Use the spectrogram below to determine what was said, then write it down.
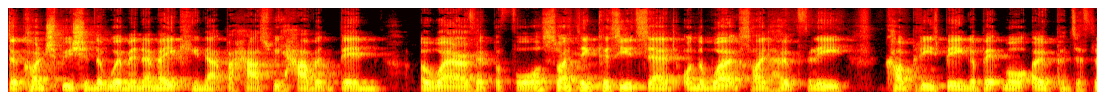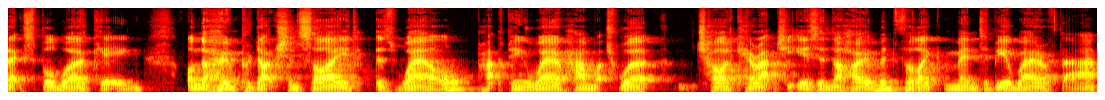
the contribution that women are making that perhaps we haven't been aware of it before. So I think, as you'd said, on the work side, hopefully companies being a bit more open to flexible working. On the home production side as well, perhaps being aware of how much work childcare actually is in the home and for like men to be aware of that.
